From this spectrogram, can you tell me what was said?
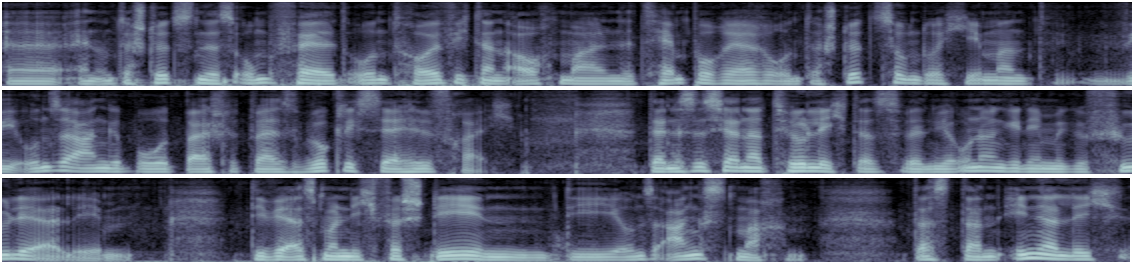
äh, ein unterstützendes Umfeld und häufig dann auch mal eine temporäre Unterstützung durch jemand wie unser Angebot beispielsweise wirklich sehr hilfreich. Denn es ist ja natürlich, dass wenn wir unangenehme Gefühle erleben, die wir erstmal nicht verstehen, die uns Angst machen, dass dann innerlich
